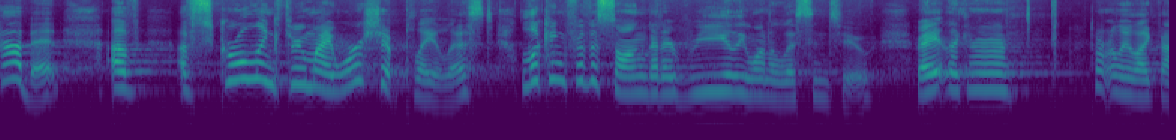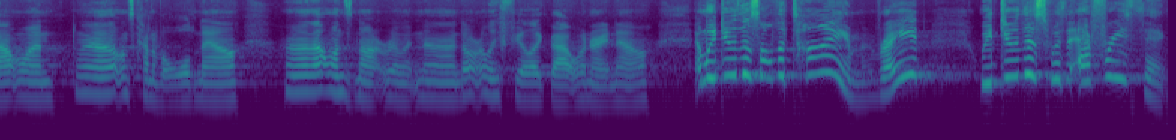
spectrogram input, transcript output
habit of, of scrolling through my worship playlist looking for the song that I really want to listen to, right? Like, uh, don't really like that one. Uh, that one's kind of old now. Uh, that one's not really, no, I don't really feel like that one right now. And we do this all the time, right? We do this with everything.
